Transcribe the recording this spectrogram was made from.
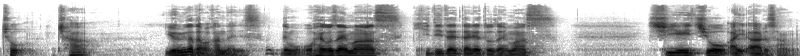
ちょ、茶、読み方わかんないです。でも、おはようございます。聞いていただいてありがとうございます。CHOIR さん。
